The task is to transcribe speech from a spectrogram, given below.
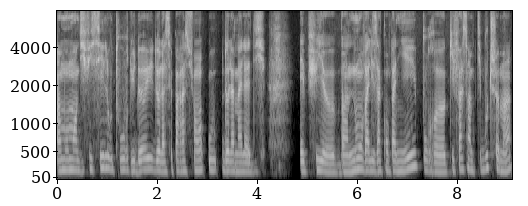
un moment difficile autour du deuil, de la séparation ou de la maladie. Et puis, euh, ben, nous, on va les accompagner pour euh, qu'ils fassent un petit bout de chemin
